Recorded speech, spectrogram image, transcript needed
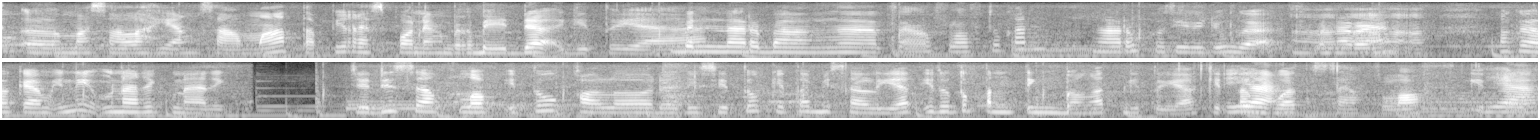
eh, masalah yang sama tapi respon yang berbeda gitu ya bener banget self love tuh kan ngaruh ke situ juga sebenarnya Ah, ah, ah. Oke oke, ini menarik menarik. Jadi self love itu kalau dari situ kita bisa lihat itu tuh penting banget gitu ya kita Iya. buat self love gitu. Iya.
